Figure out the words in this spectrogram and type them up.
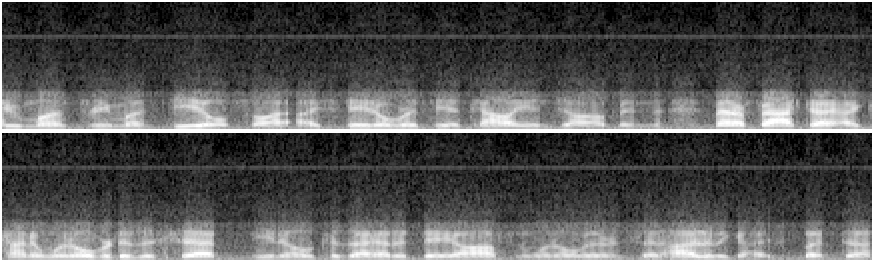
two month, three month deal. So I, I stayed over at the Italian job. And matter of fact, I, I kind of went over to the set, you know, because I had a day off and went over there and said hi to the guys. But uh,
